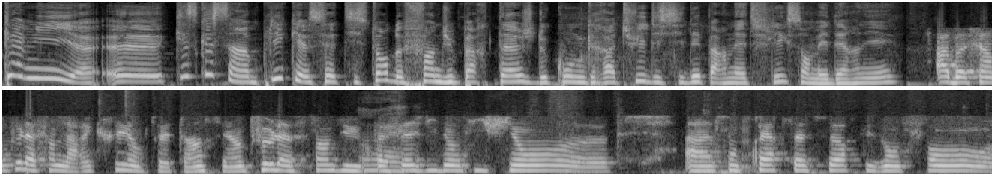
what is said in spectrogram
Camille, euh, qu'est-ce que ça implique cette histoire de fin du partage de comptes gratuits décidé par Netflix en mai dernier? Ah bah c'est un peu la fin de la récré en fait. Hein. C'est un peu la fin du Ouais. passage d'identifiant euh, à son frère, sa sœur, ses enfants,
